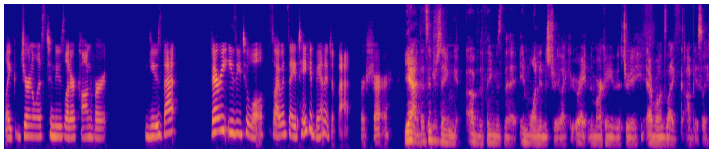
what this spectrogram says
like journalist to newsletter convert use that very easy tool. So I would say take advantage of that for sure. Yeah, that's interesting. Of the things that in one industry, like right in the marketing industry, everyone's like, obviously,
